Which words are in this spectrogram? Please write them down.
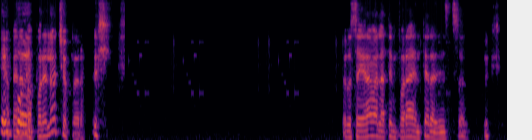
El Apenas poder. va por el 8, pero. Pero se graba la temporada entera de un solo.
